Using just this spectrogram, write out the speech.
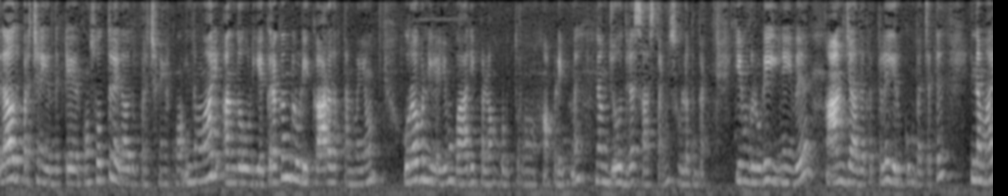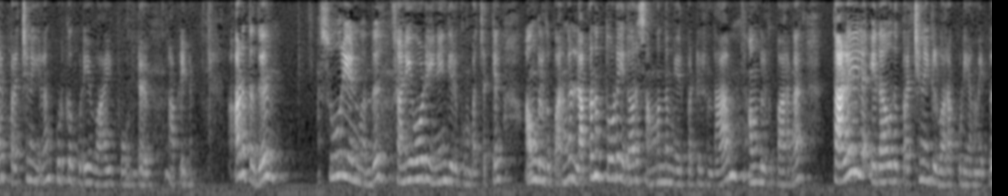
ஏதாவது பிரச்சனை இருந்துக்கிட்டே இருக்கும் சொத்தில் ஏதாவது பிரச்சனை இருக்கும். இந்த மாதிரி அந்த உடைய கிரகங்களுடைய காரகத்தன்மையும் உறவு நிலையும் பாதிப்பெல்லாம் கொடுத்துரும் அப்படின்னு நம் ஜோதிட சாஸ்திரம் சொல்லுதுங்க. இவங்களுடைய இணைவு ஆண் ஜாதகத்தில் இருக்கும் பட்சத்தில் இந்த மாதிரி பிரச்சனையெல்லாம் கொடுக்கக்கூடிய வாய்ப்பு உண்டு அப்படின்னு. அடுத்தது சூரியன் வந்து சனியோடு இணைந்து இருக்கும் பட்சத்தில் அவங்களுக்கு பாருங்கள் லக்னத்தோட ஏதாவது சம்பந்தம் ஏற்பட்டு இருந்தால் அவங்களுக்கு பாருங்க தலையில் ஏதாவது பிரச்சனைகள் வரக்கூடிய அமைப்பு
